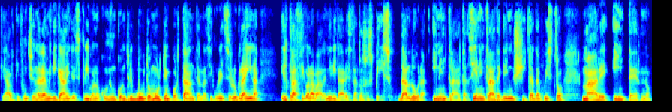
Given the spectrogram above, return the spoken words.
che alti funzionari americani descrivono come un contributo molto importante alla sicurezza dell'Ucraina, il traffico navale militare è stato sospeso da allora in entrata, sia in entrata che in uscita da questo mare interno.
